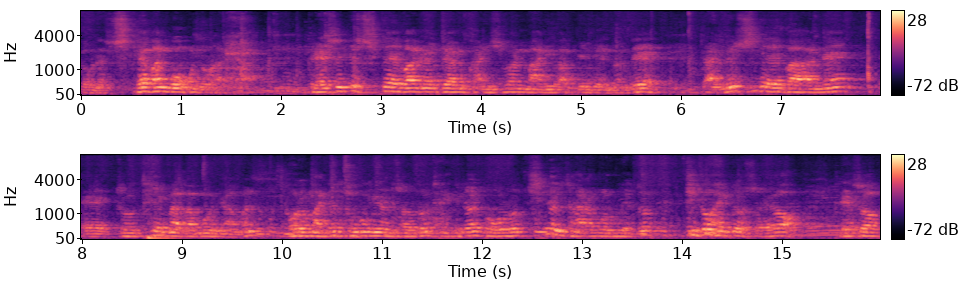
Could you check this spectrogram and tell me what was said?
이번에 스테반 공원으로 하자. 그래서 이제 스테반에 대한 관심을 많이 갖게 됐는데 나중에 스테반의 에, 주 테마가 뭐냐면 도로 맞아 죽으면서도 자기를 도로 치는 사람을 위해서 기도해 줬어요. 그래서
